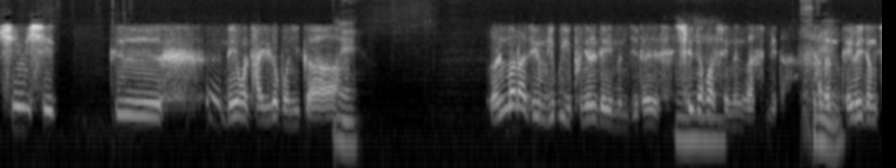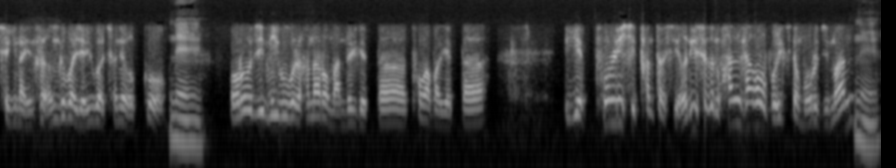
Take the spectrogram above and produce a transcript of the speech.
취임식 그 내용을 다 읽어보니까, 네. 얼마나 지금 미국이 분열되어 있는지를 음. 실감할 수 있는 것 같습니다. 그래요. 다른 대외 정책이나 이런 걸 언급할 여유가 전혀 없고, 네. 오로지 미국을 하나로 만들겠다, 통합하겠다, 이게 foolish fantasy, 어리석은 환상으로 보일지도 모르지만, 네.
